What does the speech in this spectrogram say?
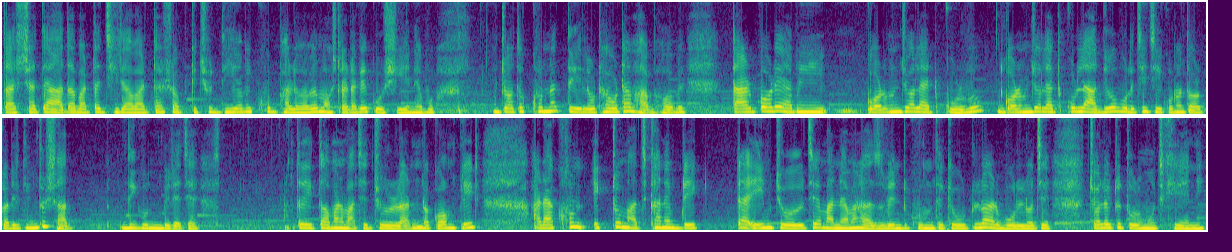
তার সাথে আদা বাটা, জিরা বাটা সব কিছু দিয়ে আমি খুব ভালোভাবে মশলাটাকে কষিয়ে নেব। যতক্ষণ না তেল ওঠা ওঠা ভাব হবে। তারপরে আমি গরম জল অ্যাড করব। গরম জল অ্যাড করলে আগেও বলেছি যে কোনো তরকারির কিন্তু স্বাদ দ্বিগুণ বেড়ে যায়। তো এই তো আমার মাছের ঝোল রান্না কমপ্লিট আর এখন একটু মাঝখানে ব্রেক টাইম চলছে মানে আমার হাজব্যান্ড ঘুম থেকে উঠল আর বলল যে, চলো একটু তরমুজ খেয়ে নিই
